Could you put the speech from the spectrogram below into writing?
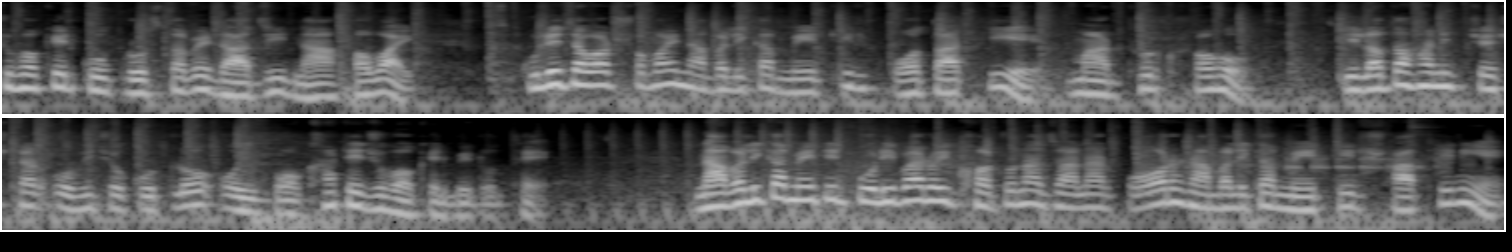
যুবকের কুপ্রস্তাবে রাজি না হওয়ায় স্কুলে যাওয়ার সময় নাবালিকা মেয়েটির পথ আটকিয়ে মারধর সহ শ্লীলতাহানির চেষ্টার অভিযোগ উঠল ওই বখাটে যুবকের বিরুদ্ধে। নাবালিকা মেয়েটির পরিবার ওই ঘটনা জানার পর নাবালিকা মেয়েটির সাথে নিয়ে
